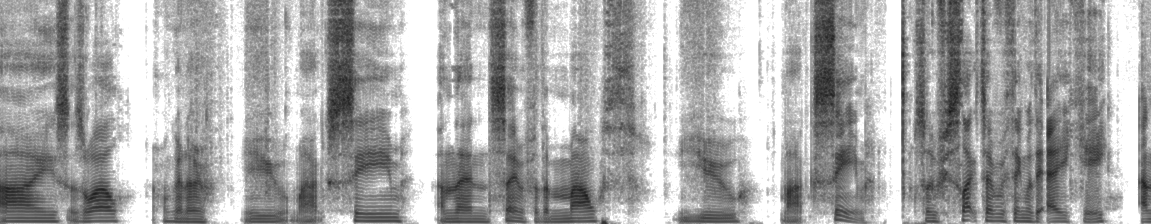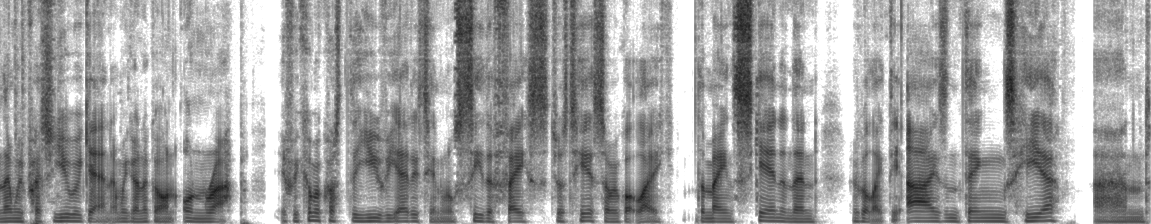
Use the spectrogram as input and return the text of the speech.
eyes as well. We're going to U mark seam. And then same for the mouth. U mark seam. So if you select everything with the A key and then we press U again and we're going to go on unwrap if we come across the UV editing, we'll see the face just here. So we've got like the main skin and then we've got like the eyes and things here. And,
